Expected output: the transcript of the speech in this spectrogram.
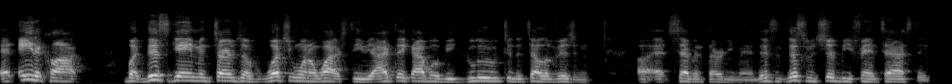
at eight o'clock. But this game, in terms of what you want to watch, Stevie, I think I will be glued to the television uh, at seven thirty. Man, this this one should be fantastic,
